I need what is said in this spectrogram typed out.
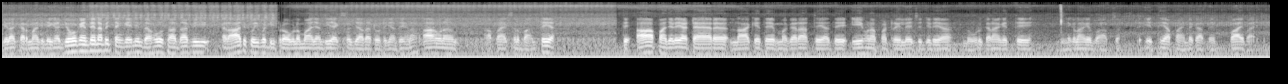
ਜਿਹੜਾ ਕਰਮਾਂ 'ਚ ਲਿਖਿਆ, ਜੋ ਕਹਿੰਦੇ ਨਾ ਵੀ ਚੰਗੇ ਨਹੀਂ ਹੁੰਦਾ, ਹੋ ਸਕਦਾ ਵੀ ਰਾਹ 'ਚ ਕੋਈ ਵੱਡੀ ਪ੍ਰੋਬਲਮ ਆ ਜਾਂਦੀ ਹੈ ਐਕਸਲ ਜ਼ਿਆਦਾ ਟੁੱਟ ਜਾਂਦੇ, ਹਨਾ? ਆ ਹੁਣ ਆਪਾਂ ਐਕਸਲ ਬੰਨਤੇ ਆ। ਤੇ ਆ ਆਪਾਂ ਜਿਹੜੇ ਆ ਟਾਇਰ ਲਾ ਕੇ ਤੇ ਮਗਰ ਆਤੇ ਆ ਤੇ ਇਹ ਹੁਣ ਆਪਾਂ ਟ੍ਰੇਲੇ 'ਚ ਜਿਹੜੇ ਆ ਲੋਡ ਕਰਾਂਗੇ ਤੇ ਨਿਕਲਾਂਗੇ ਵਾਪਸ ਤੇ ਇੱਥੇ ਆਪਾਂ ਐਂਡ ਕਰਦੇ ਬਾਏ ਬਾਏ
